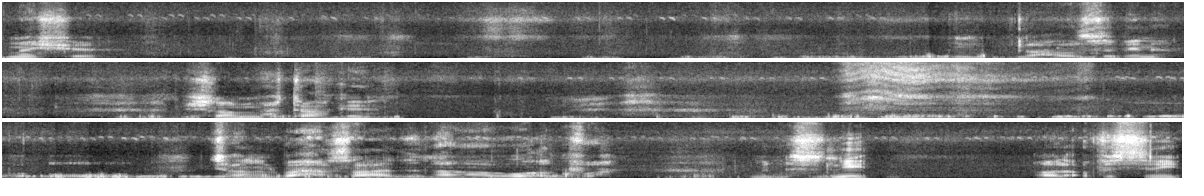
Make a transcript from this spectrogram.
مشي. لاحظ السفينة شلون محتاكة؟ كان البحر صاعد هنا وأقفة. من سنين آلاف السنين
